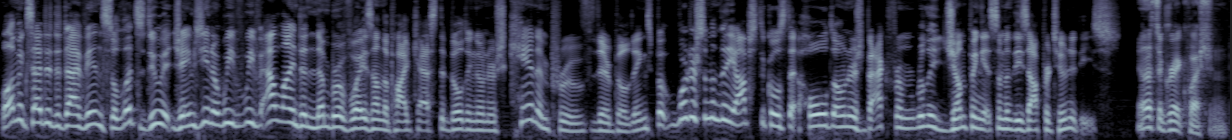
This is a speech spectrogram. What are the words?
Well, I'm excited to dive in, so let's do it, James. You know, we've we've outlined a number of ways on the podcast that building owners can improve their buildings, but what are some of the obstacles that hold owners back from really jumping at some of these opportunities? Yeah, that's a great question.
